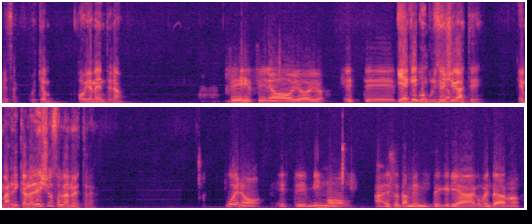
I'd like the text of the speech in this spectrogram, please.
esa cuestión, obviamente, ¿no? Sí, sí, no, obvio, obvio. Este, ¿Y a qué sí, conclusión digamos, llegaste? ¿Es más rica la de ellos o la nuestra? Bueno, este mismo, a eso también te quería comentar, ¿no?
